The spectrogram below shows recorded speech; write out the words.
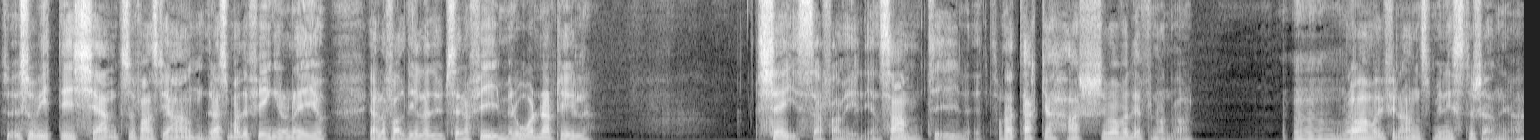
så, så vitt det är känt så fanns det ju andra som hade fingrarna i och i alla fall delade ut Serafimerordnar till kejsarfamiljen samtidigt. Och Takahashi, vad var det för någon då? Mm. Ja, han var ju finansminister sen ja.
